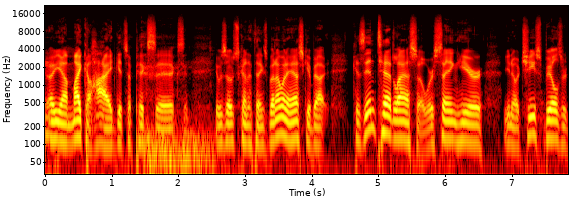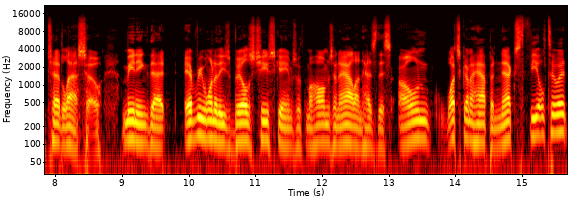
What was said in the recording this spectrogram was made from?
mean- yeah, Micah Hyde gets a pick six, and it was those kind of things. But I want to ask you about because in Ted Lasso, we're saying here, you know, Chiefs Bills are Ted Lasso, meaning that every one of these Bills Chiefs games with Mahomes and Allen has this own what's going to happen next feel to it.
